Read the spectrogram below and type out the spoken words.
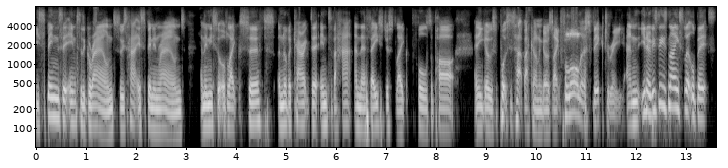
he spins it into the ground so his hat is spinning round and then he sort of like surfs another character into the hat and their face just like falls apart and he goes, puts his hat back on and goes like flawless victory. And you know, these these nice little bits,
